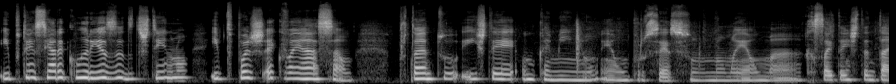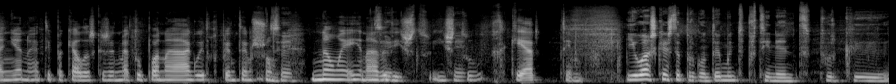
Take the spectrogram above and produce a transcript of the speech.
e potenciar a clareza de destino e depois é que vem a ação. Portanto, isto é um caminho, é um processo, não é uma receita instantânea, não é? Tipo aquelas que a gente mete o pó na água e de repente temos chumbo. Sim. Não é nada Sim. disto. Isto requer tempo. E eu acho que esta pergunta é muito pertinente porque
